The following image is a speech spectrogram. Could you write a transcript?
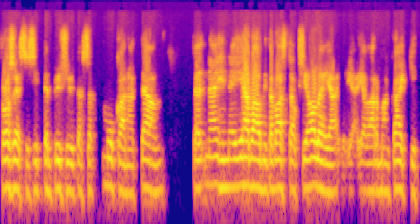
prosessi sitten pysyy tässä mukana. Tämä on, näihin ei ihan valmiita vastauksia ole ja, ja, ja varmaan kaikki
